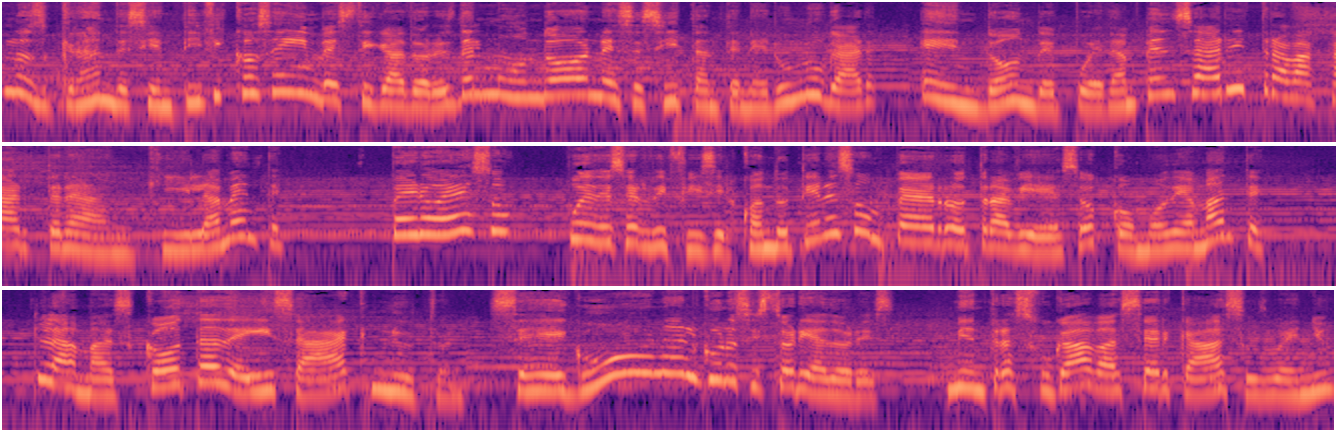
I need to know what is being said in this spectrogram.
Los grandes científicos e investigadores del mundo necesitan tener un lugar en donde puedan pensar y trabajar tranquilamente. Pero eso puede ser difícil cuando tienes un perro travieso como Diamante, la mascota de Isaac Newton. Según algunos historiadores, mientras jugaba cerca a su dueño,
